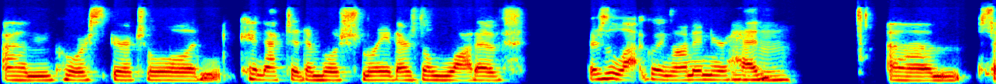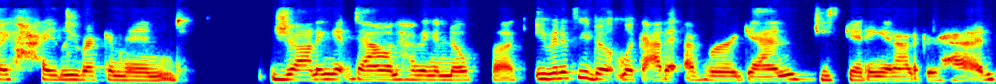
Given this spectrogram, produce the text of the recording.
um, who are spiritual and connected emotionally, there's a lot of there's a lot going on in your head. Mm-hmm. Um, so I highly recommend jotting it down, having a notebook, even if you don't look at it ever again, just getting it out of your head.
